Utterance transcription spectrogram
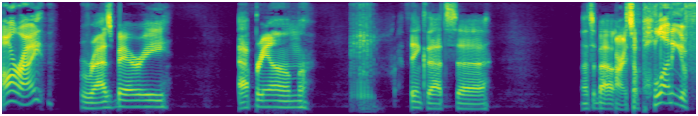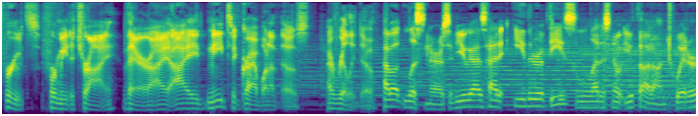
All right. raspberry, aprium. I think that's uh that's about All right. So plenty of fruits for me to try there. I, I need to grab one of those. I really do. How about listeners? If you guys had either of these, let us know what you thought on Twitter,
